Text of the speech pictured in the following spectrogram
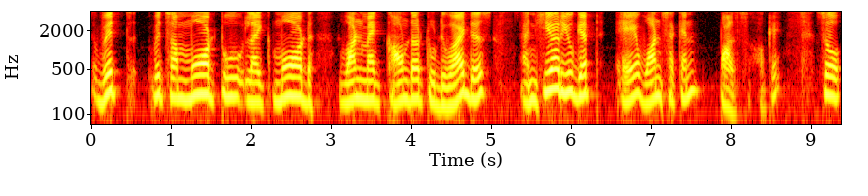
with, with some mod 2 like mod 1 meg counter to divide this and here you get a 1 second pulse okay. So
